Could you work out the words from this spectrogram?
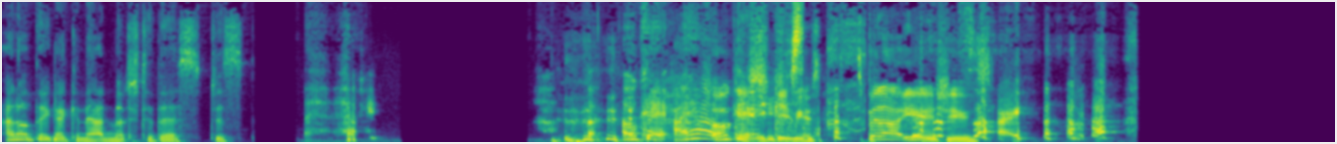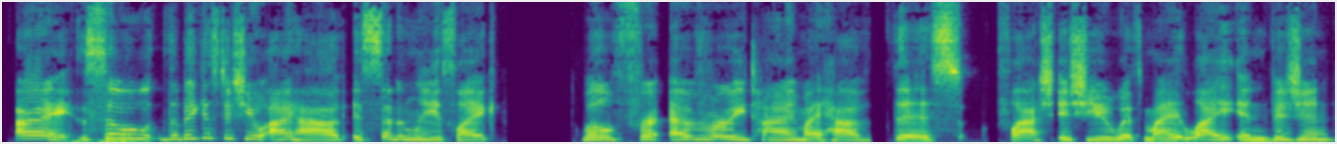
I don't think I can add much to this. Just Have uh, okay, I have okay. issues. Give your, spit out your issues. Sorry. All right. So the biggest issue I have is suddenly it's like, well, for every time I have this flash issue with my light and vision,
